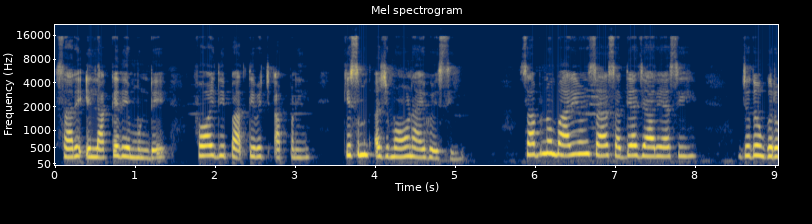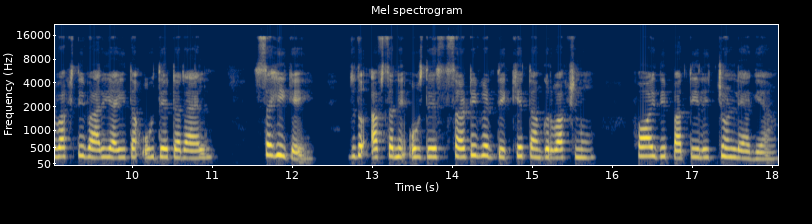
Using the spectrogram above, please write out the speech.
ਸਾਰੇ ਇਲਾਕੇ ਦੇ ਮੁੰਡੇ ਫੌਜ ਦੀ ਭਰਤੀ ਵਿੱਚ ਆਪਣੀ ਕਿਸਮਤ ਅਜਮਾਉਣ ਆਏ ਹੋਏ ਸੀ। ਸਭ ਨੂੰ ਵਾਰੀ ਅਨੁਸਾਰ ਸੱਦਿਆ ਜਾ ਰਿਹਾ ਸੀ। ਜਦੋਂ ਗੁਰਬਖਸ਼ ਦੀ ਵਾਰੀ ਆਈ ਤਾਂ ਉਸਦੇ ਟਰਾਇਲ ਸਹੀ ਗਏ। ਜਦੋਂ ਅਫਸਰ ਨੇ ਉਸ ਦੇ ਸਰਟੀਫਿਕੇਟ ਦੇਖੇ ਤਾਂ ਗੁਰਬਖਸ਼ ਨੂੰ ਫੌਜ ਦੀ ਭਰਤੀ ਲਈ ਚੁਣ ਲਿਆ ਗਿਆ।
